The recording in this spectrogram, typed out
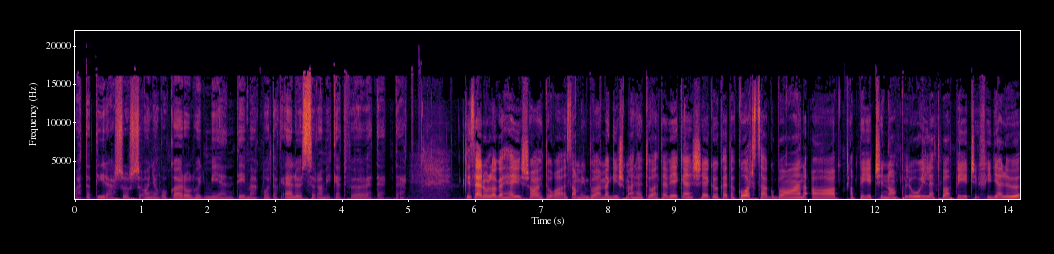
hát a tírásos anyagok arról, hogy milyen témák voltak először, amiket felvetettek? Kizárólag a helyi sajtó az, amiből megismerhető a tevékenységük. Hát a korszakban a, a Pécsi Napló, illetve a Pécsi Figyelő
